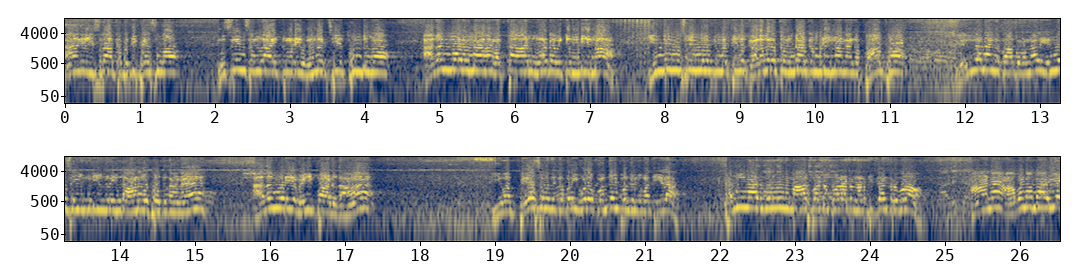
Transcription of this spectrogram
நாங்கள் இஸ்லாத்தை பத்தி பேசுவோம். முஸ்லிம் சமுதாயத்தினுடைய உணர்ச்சியை தூண்டுவோம். அதன் மூலமாக ரத்த ஆறு ஓட வைக்க முடியுமா? இந்து முஸ்லிம்களுக்கு மத்தியில் கலவரத்தை உண்டாக்க முடியுமா நாங்க பார்ப்போம். எல்லாம் நாங்க பார்ப்போம்னால என்ன செய்ய முடியுங்கிற இந்த ஆணவ போக்கு தானே? அதனுடைய வெளிப்பாடு தான். இவன் பேசுனதுக்கு அப்புறம் இவ்வளவு கொந்தளிப்பு வந்திருக்கு பாத்தீங்களா? தமிழ்நாடு முழுவதும் நம்ம ஆர்ப்பாட்டம் போராட்டம் நடத்தித்தான் இருக்கிறோம். ஆனா அவன மாதிரியே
